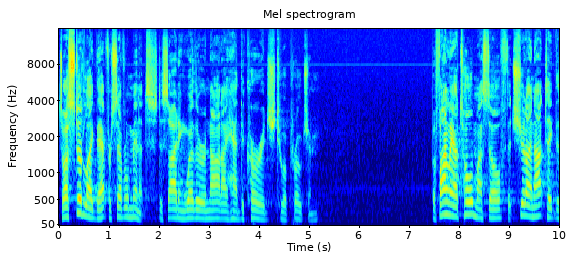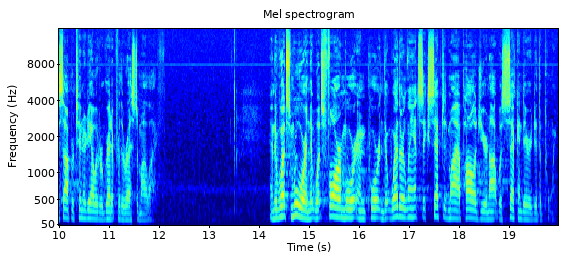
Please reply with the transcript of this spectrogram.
So I stood like that for several minutes, deciding whether or not I had the courage to approach him. But finally, I told myself that should I not take this opportunity, I would regret it for the rest of my life. And that what's more, and that what's far more important, that whether Lance accepted my apology or not was secondary to the point.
